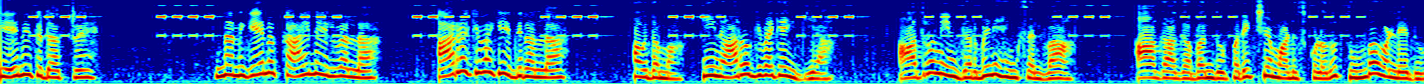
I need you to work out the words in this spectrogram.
ಏನಿದೆ ಡಾಕ್ಟ್ರೆ? ನನಗೇನು ಕಾಯಿಲೆ ಇಲ್ವಲ್ಲ? ಆರೋಗ್ಯವಾಗಿ ಇದ್ದೀರಲ್ಲ? ಹೌದಮ್ಮ ನೀನು ಆರೋಗ್ಯವಾಗೇ ಇದೆಯಾ ಆದರೂ ನೀನು ಗರ್ಭಿಣಿ ಹೆಂಗಸಲ್ವಾ? ಆಗಾಗ ಬಂದು ಪರೀಕ್ಷೆ ಮಾಡಿಸ್ಕೊಳ್ಳೋದು ತುಂಬಾ ಒಳ್ಳೇದು.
